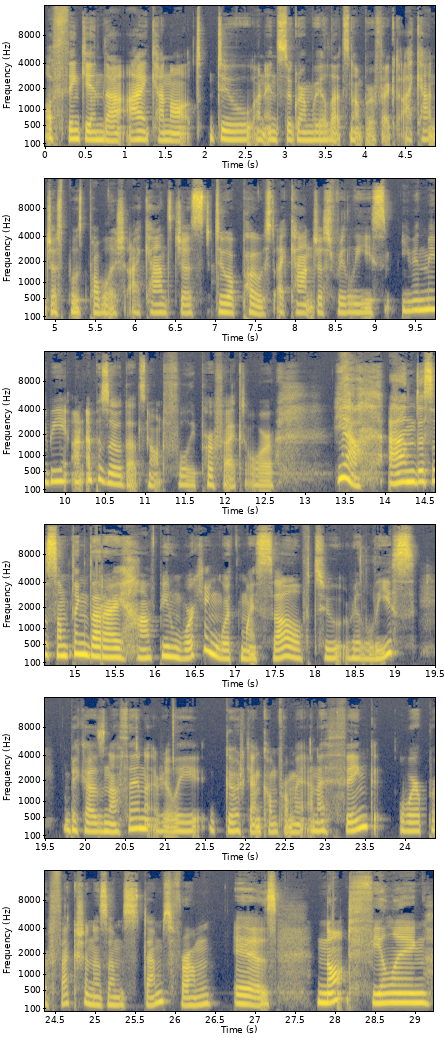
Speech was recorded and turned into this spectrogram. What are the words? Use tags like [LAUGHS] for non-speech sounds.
of thinking that I cannot do an Instagram reel that's not perfect. I can't just post publish. I can't just do a post. I can't just release even maybe an episode that's not fully perfect or yeah, and this is something that I have been working with myself to release because nothing really good can come from it. And I think where perfectionism stems from is not feeling,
